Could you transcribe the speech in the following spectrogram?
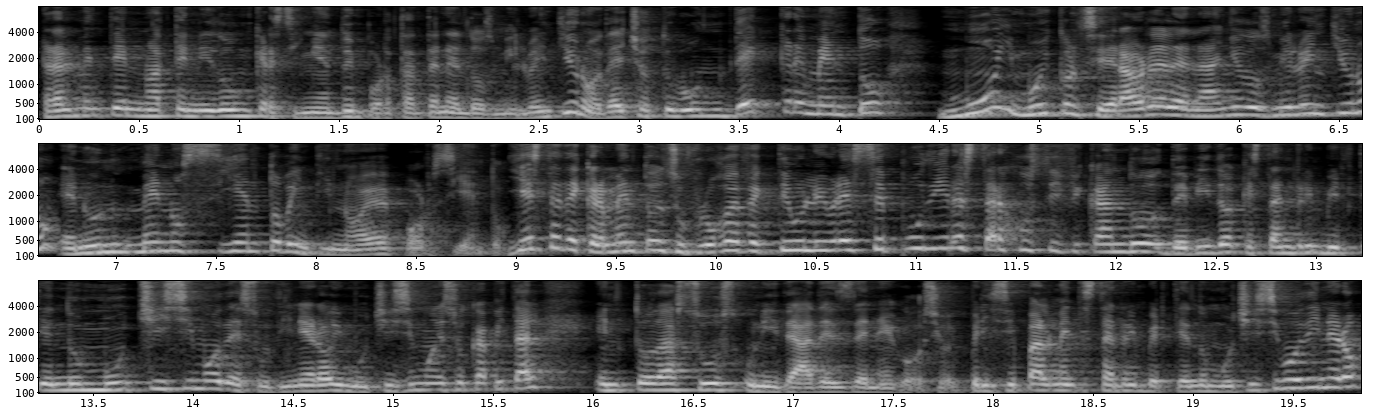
realmente no ha tenido un crecimiento importante en el 2021. De hecho, tuvo un decremento muy, muy considerable en el año 2021 en un menos 129%. Y este decremento en su flujo de efectivo libre se pudiera estar justificando debido a que están reinvirtiendo muchísimo de su dinero y muchísimo de su capital en todas sus unidades de negocio. Y principalmente están reinvirtiendo muchísimo dinero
